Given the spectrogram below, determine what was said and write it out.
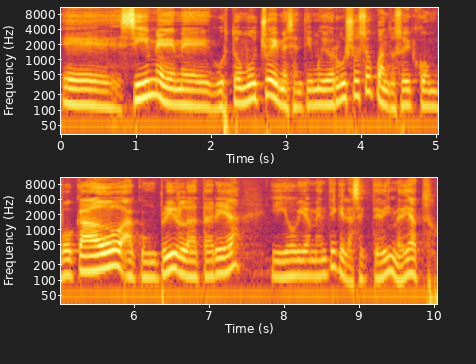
Eh, sí me, me, gustó mucho y me sentí muy orgulloso cuando soy convocado a cumplir la tarea y obviamente que la acepté de inmediato.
